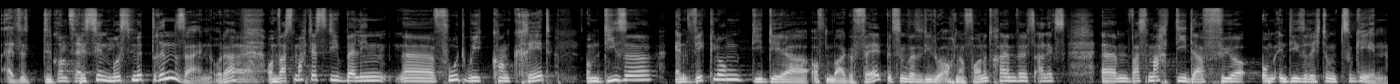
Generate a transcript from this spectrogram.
also ein bisschen muss mit drin sein, oder? Ja, ja. Und was macht jetzt die Berlin äh, Food Week konkret? Um diese Entwicklung, die dir offenbar gefällt, beziehungsweise die du auch nach vorne treiben willst, Alex, ähm, was macht die dafür, um in diese Richtung zu gehen?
